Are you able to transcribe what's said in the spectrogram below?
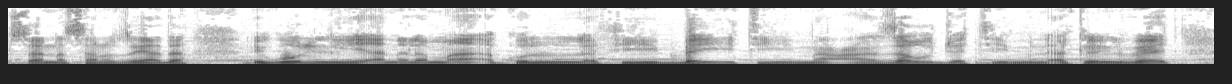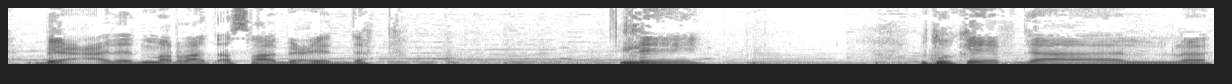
سنة سنة زيادة يقول لي أنا لم أكل في بيتي مع زوجتي من أكل البيت بعدد مرات أصابع يدك. ليه؟ قلت كيف؟ قال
